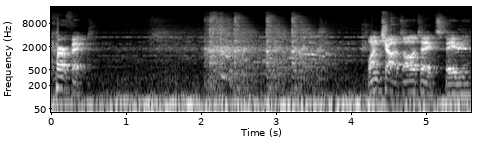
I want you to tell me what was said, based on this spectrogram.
Perfect. One shot's all it takes, baby.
